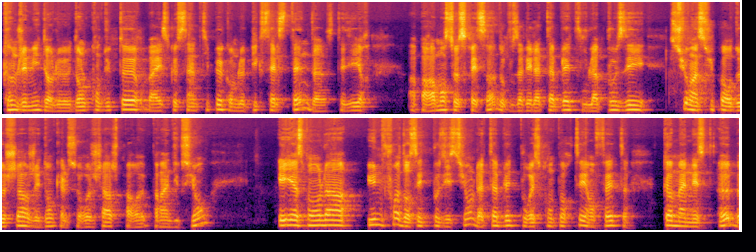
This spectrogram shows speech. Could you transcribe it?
comme j'ai mis dans le, dans le conducteur, bah, est-ce que c'est un petit peu comme le Pixel Stand? C'est-à-dire, apparemment, ce serait ça. Donc, vous avez la tablette, vous la posez sur un support de charge et donc elle se recharge par, par induction. Et à ce moment-là, une fois dans cette position, la tablette pourrait se comporter en fait comme un Nest Hub,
